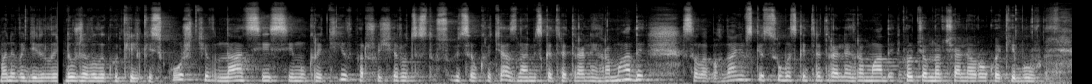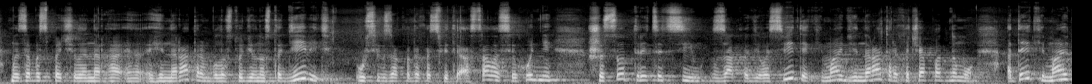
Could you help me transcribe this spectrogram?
Вони виділили дуже велику кількість коштів на ці сім укриттів. В першу чергу це стосується укриття Знам'янської територіальної громади, села Богданівське, Субаської територіальної громади. Протягом навчального року, який був, ми забезпечили енергогенератором, було 199 у всіх закладах освіти, а стало сьогодні 637 закладів освіти, які мають генератори хоча б одному, а деякі мають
